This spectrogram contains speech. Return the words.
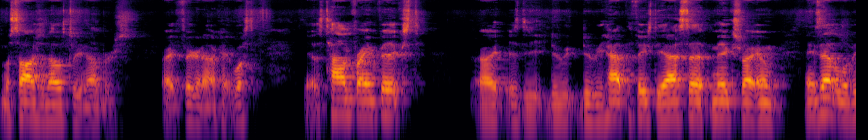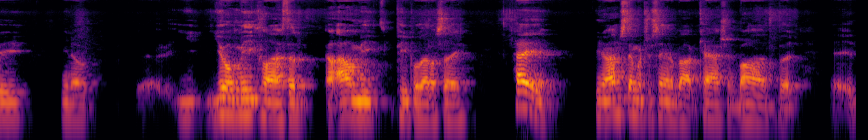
massaging those three numbers, right? Figuring out, okay, what's you know, is time frame fixed, right? Is the do we, do we have to fix the asset mix, right? And an example will be, you know, you'll meet clients that I'll meet people that'll say, hey, you know, I understand what you're saying about cash and bonds, but it,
